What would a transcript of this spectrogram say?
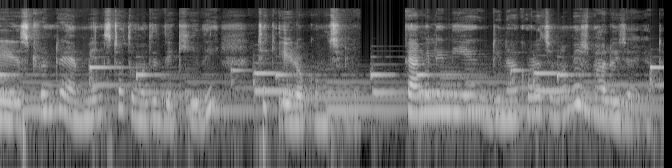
এই রেস্টুরেন্টের অ্যাম্বিয়েন্সটা তোমাদের দেখিয়ে দিই, ঠিক এরকম ছিল। ফ্যামিলি নিয়ে ডিনার করার জন্য বেশ ভালোই জায়গাটা।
